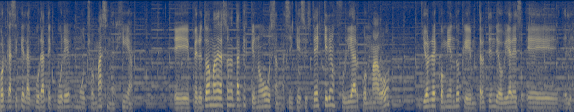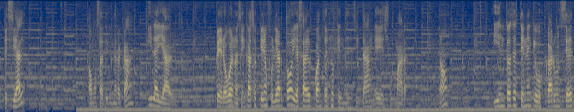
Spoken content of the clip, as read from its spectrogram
porque hace que la cura te cure mucho más energía. Eh, pero de todas maneras son ataques que no usan, así que si ustedes quieren fulear con mago, yo recomiendo que traten de obviar eh, el especial Vamos a eliminar acá. Y la llave. Pero bueno, si en caso quieren fulear todo, ya saben cuánto es lo que necesitan eh, sumar. ¿no? Y entonces tienen que buscar un set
